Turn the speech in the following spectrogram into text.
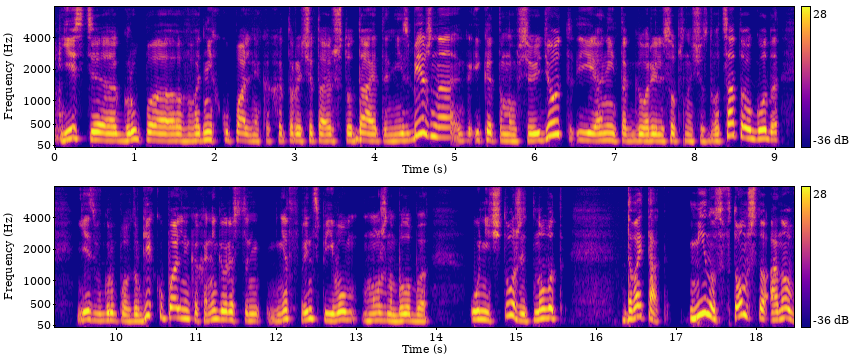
Есть э, группа в одних купальниках, которые считают, что да, это неизбежно, и к этому все идет, и они так говорили, собственно, еще с 2020 года. Есть в группа в других купальниках, они говорят, что нет, в принципе, его можно было бы уничтожить. Но вот давай так, минус в том, что оно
